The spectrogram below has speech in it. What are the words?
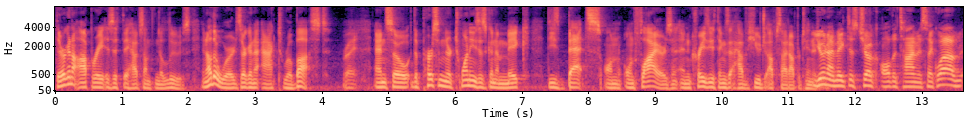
they're going to operate as if they have something to lose. In other words, they're going to act robust. Right. And so the person in their 20s is going to make these bets on, on flyers and, and crazy things that have huge upside opportunity. You and I make this joke all the time. It's like, wow, I'm,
